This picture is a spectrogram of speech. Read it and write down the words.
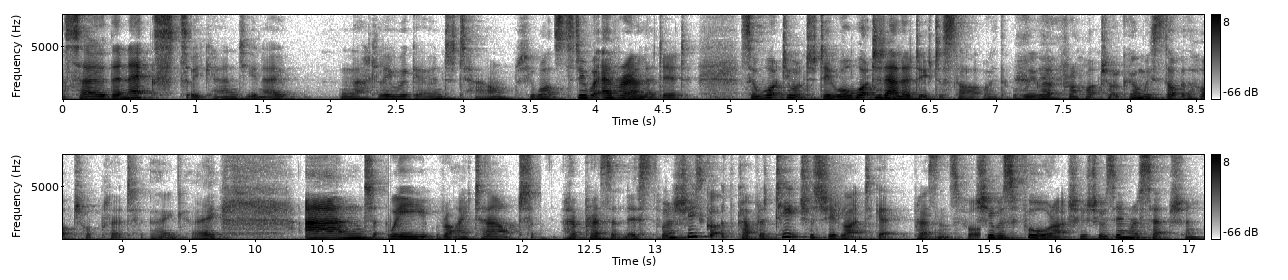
So the next weekend, you know, Natalie, we're going to town. She wants to do whatever Ella did. So what do you want to do? Well, what did Ella do to start with? Well, we went for a hot chocolate. Can we start with a hot chocolate? Okay. And we write out her present list. Well, she's got a couple of teachers she'd like to get presents for. She was four, actually. She was in reception.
